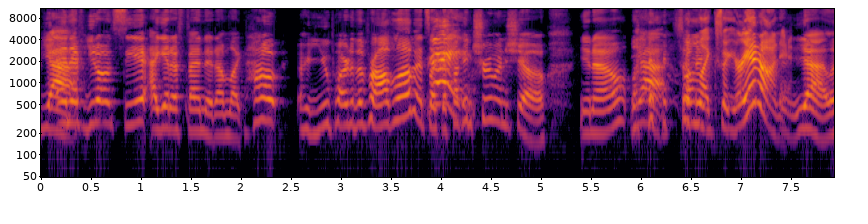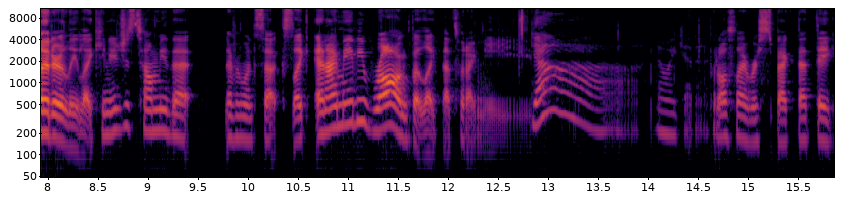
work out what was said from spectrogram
yeah. And if you don't see it, I get offended. I'm like, how are you part of the problem? It's like Right. the fucking Truman Show, you know? yeah. So I'm like, so you're in on it. yeah, literally. Like, can you just tell me that everyone sucks? Like, and I may be wrong, but like, that's what I need. Yeah. No, I get it. But also, I respect that they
